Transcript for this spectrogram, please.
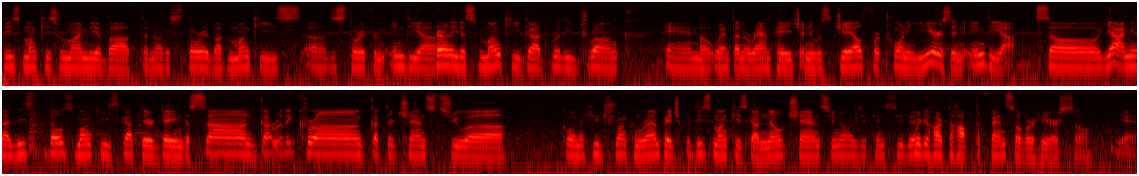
These monkeys remind me about another story about monkeys. Uh, this story from India. Apparently, this monkey got really drunk and uh, went on a rampage and it was jailed for 20 years in India. So yeah, I mean, at least those monkeys got their day in the sun, got really crunk, got their chance to uh, go on a huge drunken rampage. But these monkeys got no chance. You know, as you can see, they're pretty hard to hop the fence over here. So yeah.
